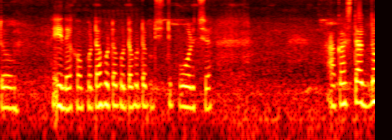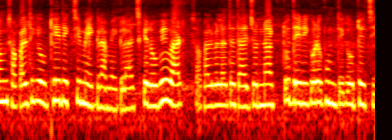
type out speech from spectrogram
তো এই দেখো, ফোটা ফোটা ফোটা ফোটা বৃষ্টি পড়ছে। আকাশটা একদম সকাল থেকে উঠেই দেখছি মেঘলা মেঘলা। আজকে রবিবার, সকালবেলাতে তাই জন্য একটু দেরি করে ঘুম থেকে উঠেছি।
